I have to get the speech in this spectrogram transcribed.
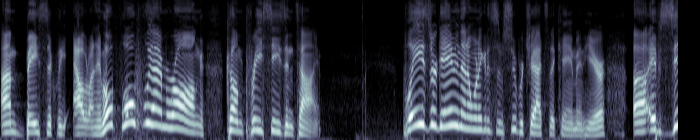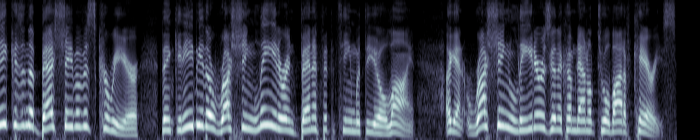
I'm basically out on him. hopefully I'm wrong come preseason time. Blazer Gaming, then I want to get to some super chats that came in here. Uh, if Zeke is in the best shape of his career, then can he be the rushing leader and benefit the team with the O line? Again, rushing leader is going to come down to a lot of carries.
